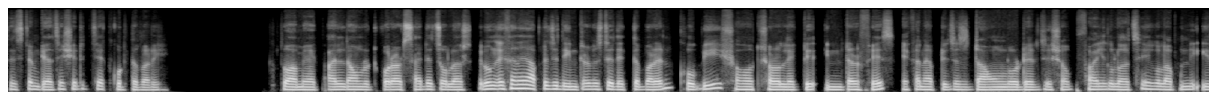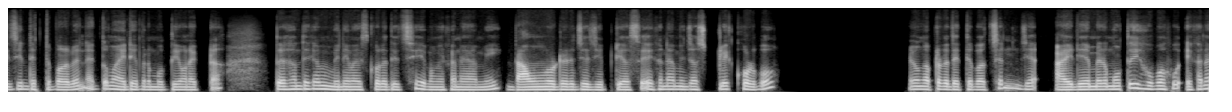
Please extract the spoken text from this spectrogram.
সিস্টেমটি আছে সেটি চেক করতে পারি। তো আমি এক ফাইল ডাউনলোড করার সাইডে চলে আস এবং এখানে আপনি যদি ইন্টারফেসটি দেখতে পারেন, খুবই সহজ সরল একটি ইন্টারফেস। এখানে আপনি জাস্ট ডাউনলোডের যেসব ফাইলগুলো আছে, এগুলো আপনি ইজিলি দেখতে পারবেন। একদম এর মধ্যেই অনেকটা। তো এখান থেকে আমি মিনিমাইজ করে দিচ্ছি এবং এখানে আমি ডাউনলোডের যে জিপটি আছে, এখানে আমি জাস্ট ক্লিক করব। এবং আপনারা দেখতে পাচ্ছেন যে আইডিএম এর মতোই হুবহু এখানে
